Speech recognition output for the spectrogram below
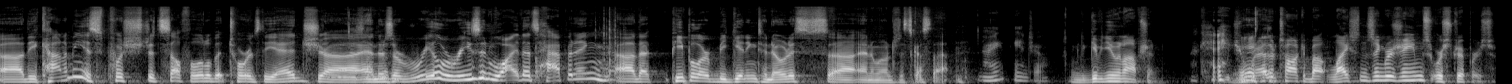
Uh, the economy has pushed itself a little bit towards the edge, uh, and there's a real reason why that's happening uh, that people are beginning to notice, uh, and I want to discuss that. All right, Andrew. I'm giving you an option. Okay. Would you rather talk about licensing regimes or strippers?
